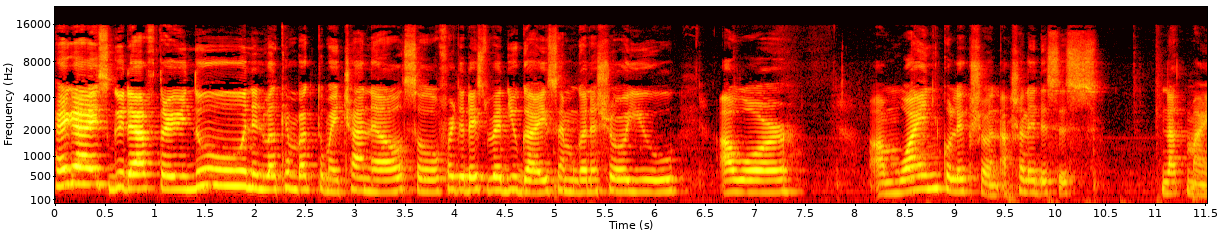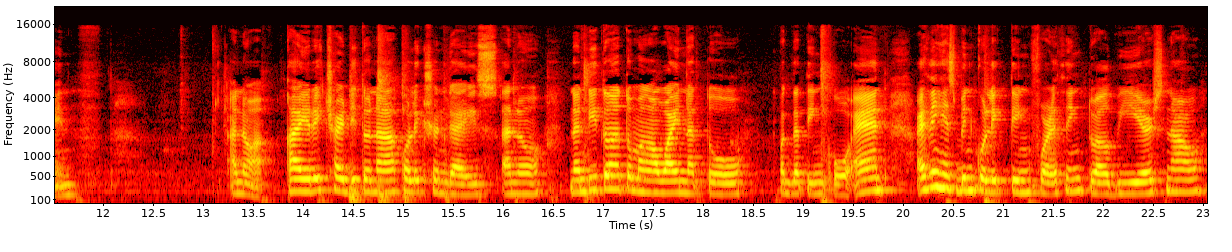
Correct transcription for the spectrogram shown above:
Hey guys, good afternoon and welcome back to my channel. So for today's video guys, I'm gonna show you our um, wine collection. Actually, this is not mine. Ano, kay Richard dito na collection guys. Ano, nandito na to mga wine na to pagdating ko. And I think he's been collecting for I think 12 years now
